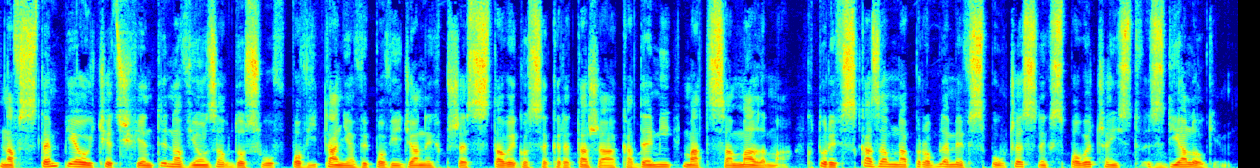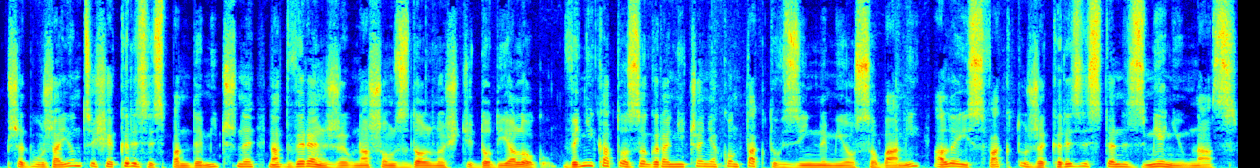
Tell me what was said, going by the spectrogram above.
Na wstępie Ojciec Święty nawiązał do słów powitania wypowiedzianych przez stałego sekretarza Akademii Matsa Malma który wskazał na problemy współczesnych społeczeństw z dialogiem. Przedłużający się kryzys pandemiczny nadwyrężył naszą zdolność do dialogu. Wynika to z ograniczenia kontaktów z innymi osobami, ale i z faktu, że kryzys ten zmienił nas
